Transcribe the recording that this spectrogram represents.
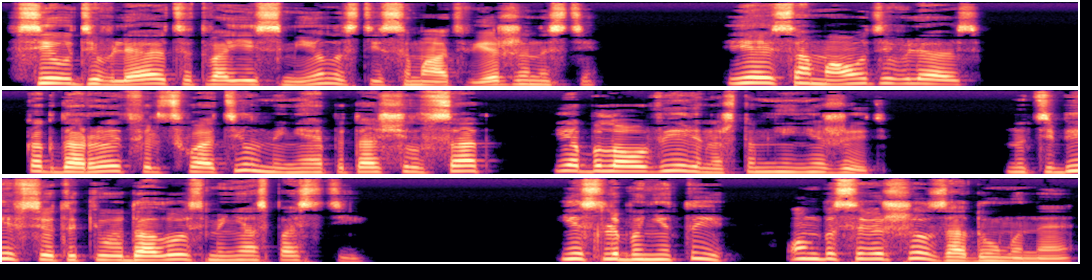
Все удивляются твоей смелости и самоотверженности. Я и сама удивляюсь. Когда Редфилд схватил меня и потащил в сад, я была уверена, что мне не жить. Но тебе все-таки удалось меня спасти. Если бы не ты, он бы совершил задуманное.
